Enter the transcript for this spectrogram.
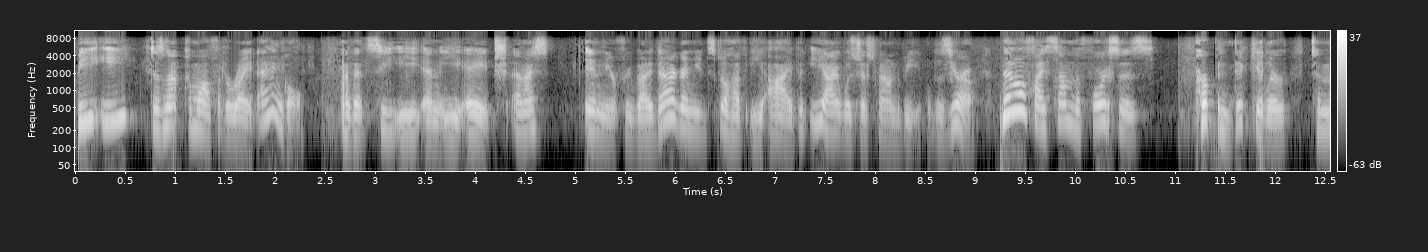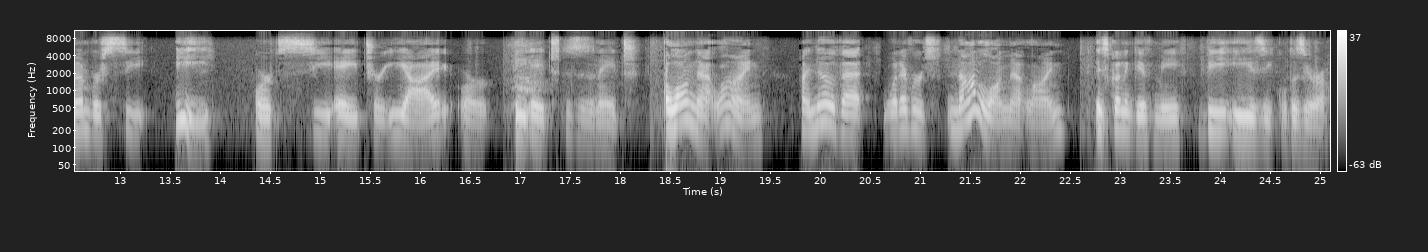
BE does not come off at a right angle. I've got CE and EH, and I, in your free body diagram, you'd still have EI, but EI was just found to be equal to zero. Now if I sum the forces perpendicular to member CE, or CH, or EI, or EH, this is an H, along that line, I know that whatever's not along that line is going to give me BE is equal to zero.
